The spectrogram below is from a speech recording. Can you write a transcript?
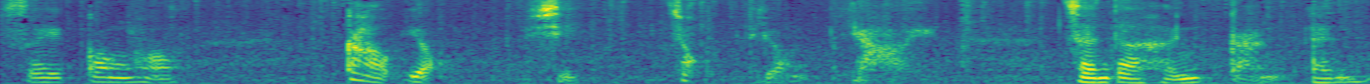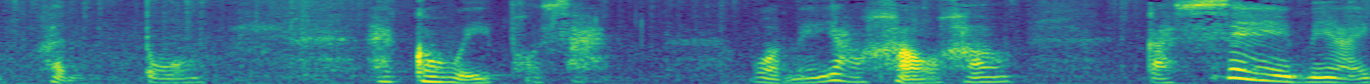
所以讲吼。教育是最重要的，真的很感恩很多。还各位菩萨，我们要好好把生命的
